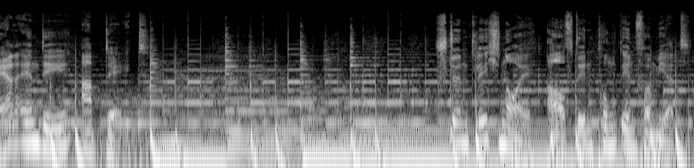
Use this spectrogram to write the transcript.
RND Update. Stündlich neu. Auf den Punkt informiert.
